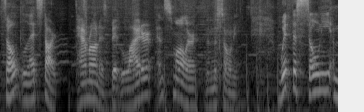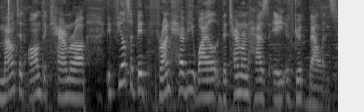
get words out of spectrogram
So let's start. Tamron is a bit lighter and smaller than the Sony. With the Sony mounted on the camera, it feels a bit front heavy while the Tamron has a good balance.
